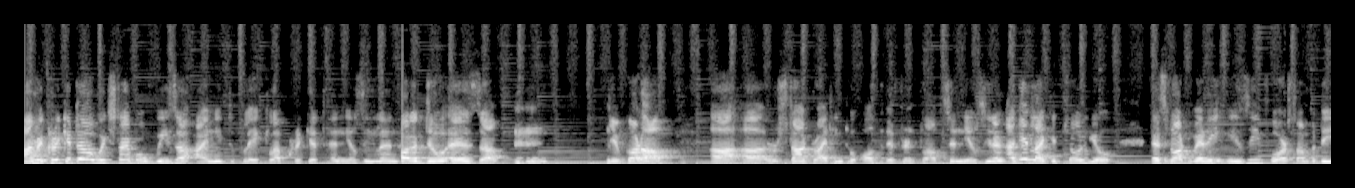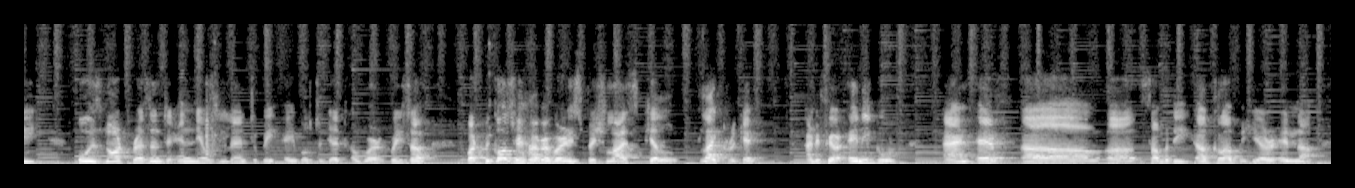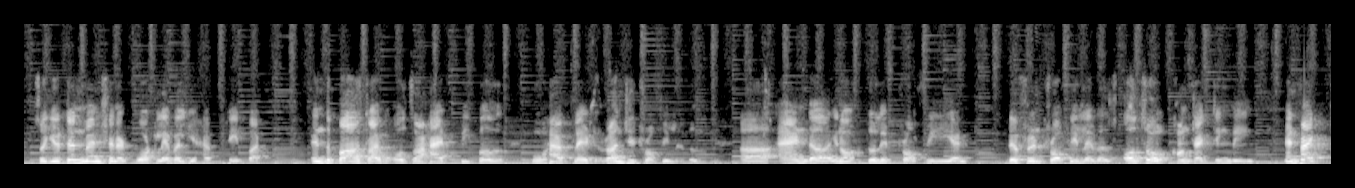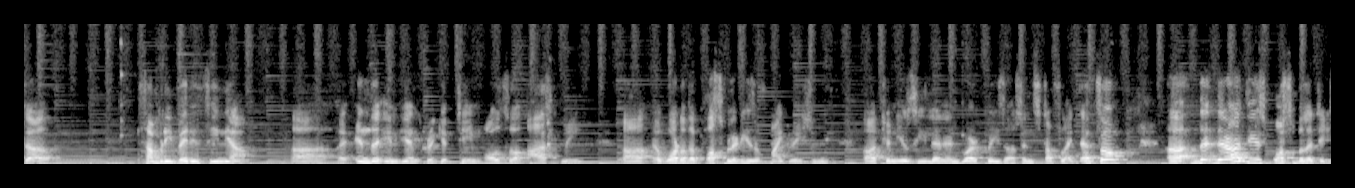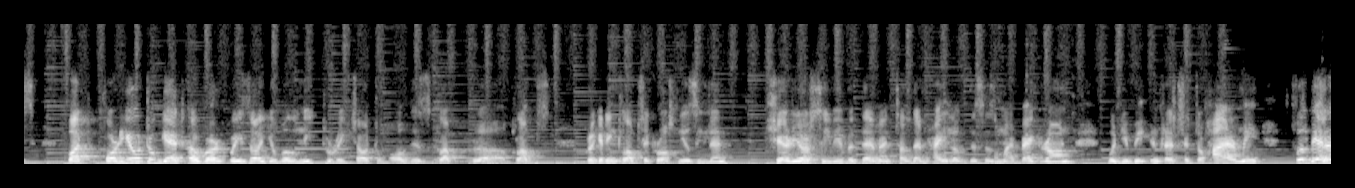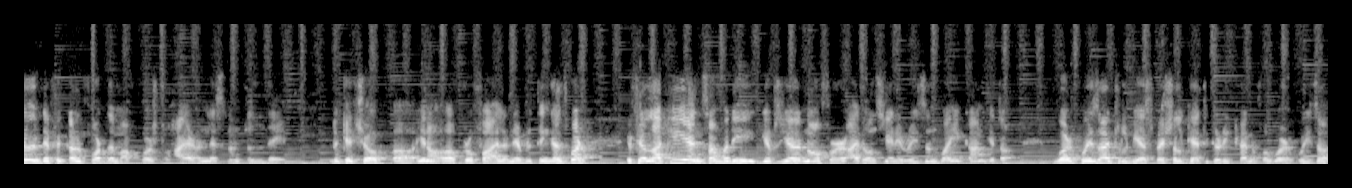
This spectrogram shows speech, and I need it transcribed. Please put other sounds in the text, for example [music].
I'm a cricketer. Which type of visa I need to play club cricket in New Zealand? What to do is uh, [clears throat] you've got to uh, uh, start writing to all the different clubs in New Zealand. Again, like I told you, it's not very easy for somebody who is not present in New Zealand to be able to get a work visa. But because you have a very specialized skill like cricket, and if you're any good, and if uh, uh, somebody a club here in uh, so you didn't mention at what level you have played but in the past i've also had people who have played ranji trophy level uh, and uh, you know Duleep trophy and different trophy levels also contacting me. In fact uh, somebody very senior in the indian cricket team also asked me what are the possibilities of migration to new zealand and work visas and stuff like that. So uh, th- there are these possibilities. But for you to get a work visa you will need to reach out to all these club uh, clubs cricketing clubs across new zealand. Share your cv with them and tell them hey look this is my background. Would you be interested to hire me? It will be a little difficult for them of course to hire unless until they look at your uh, you know profile and everything else. But if you're lucky and somebody gives you an offer i don't see any reason why you can't get a work visa. It will be a special category kind of a work visa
